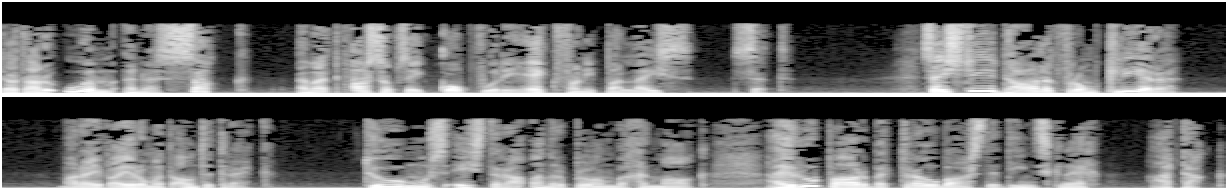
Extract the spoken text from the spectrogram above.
dat haar oom in 'n sak en met as op sy kop voor die hek van die paleis sit. Sy stuur dadelik vir hom klere, maar hy weier om dit aan te trek. Toe moes Ester 'n ander plan begin maak. Hy roep haar betroubaarste dienskneg Hatak.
